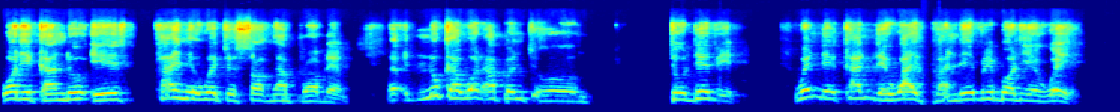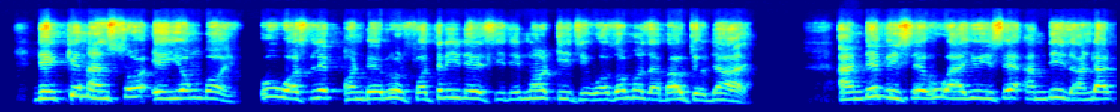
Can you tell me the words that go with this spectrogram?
what he can do is find a way to solve that problem. Uh, look at what happened to, to David when they carried the wife and everybody away. They came and saw a young boy who was left on the road for three days. He did not eat. He was almost about to die. And David said, Who are you? He said, I'm this and that.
